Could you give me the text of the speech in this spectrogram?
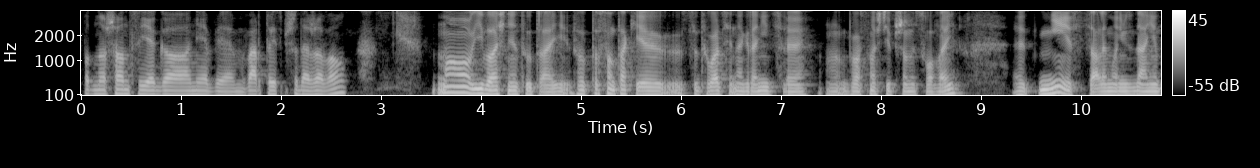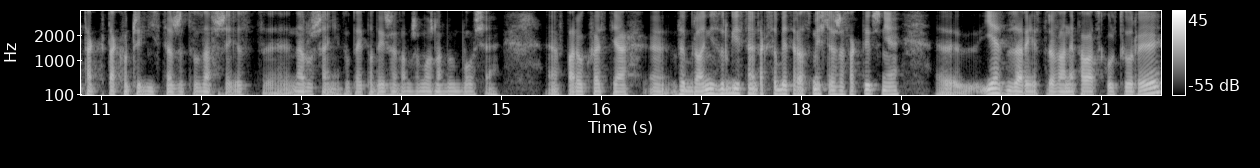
podnoszący jego, nie wiem, wartość sprzedażową? No i właśnie tutaj, to, to są takie sytuacje na granicy własności przemysłowej, nie jest wcale moim zdaniem tak, tak oczywiste, że to zawsze jest e, naruszenie. Tutaj podejrzewam, że można by było się e, w paru kwestiach e, wybronić. Z drugiej strony tak sobie teraz myślę, że faktycznie jest zarejestrowany Pałac Kultury.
